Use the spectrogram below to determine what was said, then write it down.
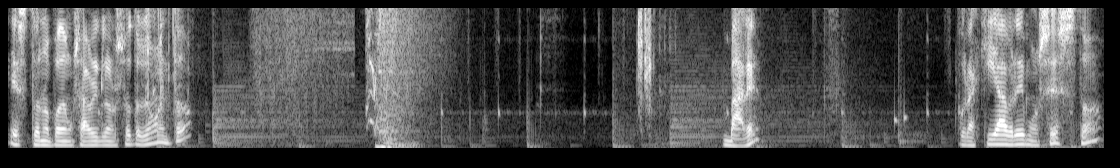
Esto no podemos abrirlo nosotros de momento. Vale. Por aquí abremos esto.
